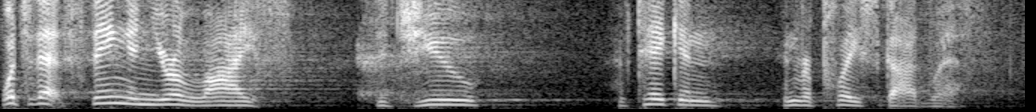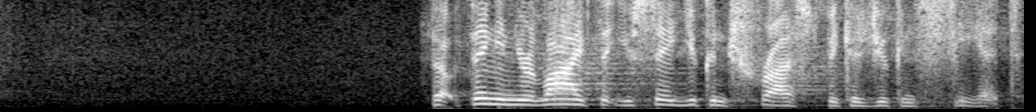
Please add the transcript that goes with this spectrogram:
What's that thing in your life that you have taken and replaced God with? The thing in your life that you say you can trust because you can see it.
